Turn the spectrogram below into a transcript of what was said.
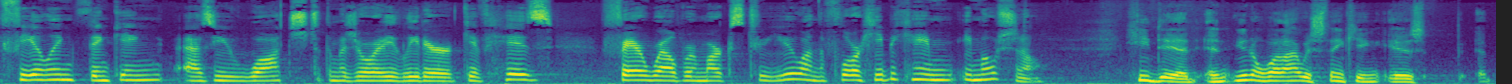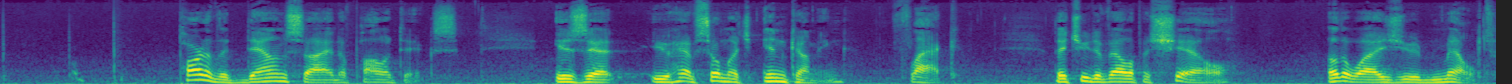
feeling, thinking as you watched the majority leader give his farewell remarks to you on the floor? He became emotional. He did. And you know what I was thinking is part of the downside of politics is that you have so much incoming flack that you develop a shell, otherwise, you'd melt.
